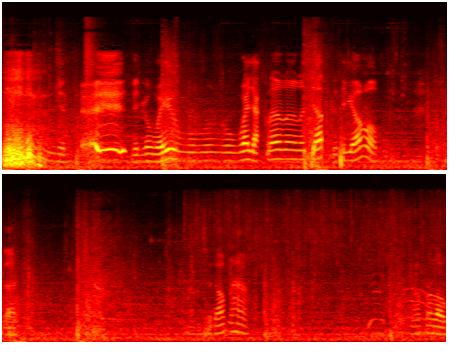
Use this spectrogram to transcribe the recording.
nhìn nhìn con quỷ con, con, quái vật nó, nó, nó chết thì thấy gớm không? Đây. Mình sẽ đốt nó ha. Đốt nó luôn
